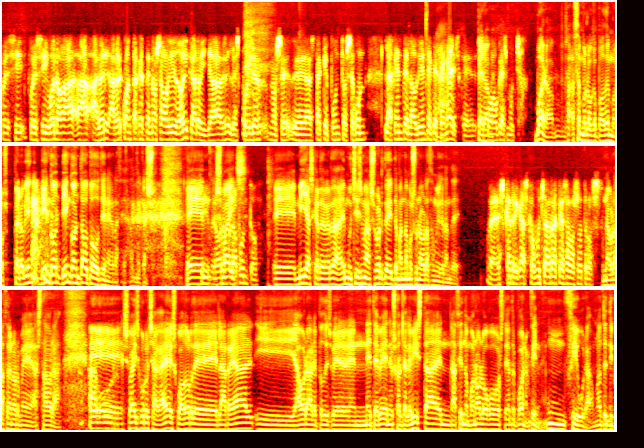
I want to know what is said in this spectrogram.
Pues sí, pues sí, bueno, a, ver a ver cuánta gente nos ha oído hoy, claro, y ya el spoiler, no sé hasta qué punto, según la gente, la audiencia que tengáis, que supongo que es mucho. Bueno, hacemos lo que podemos, pero bien, bien, bien contado todo tiene gracia, en mi caso. Eh, eh, Millasker, de verdad, eh, muchísima suerte y te mandamos un abrazo muy grande. Es que ricasco, muchas gracias a vosotros. Un abrazo enorme hasta ahora. Eh, Guruchaga, es jugador de La Real y ahora le podéis ver en ETV, en Euskal Televista, en, haciendo monólogos, teatro, bueno, en fin, un figura, un auténtico figura.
